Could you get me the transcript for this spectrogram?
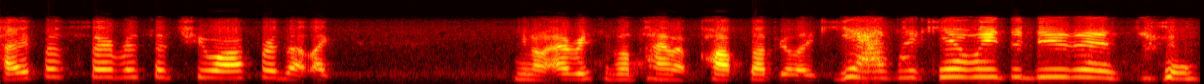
type of service that you offer that, like, you know, every single time it pops up, you're like, yes, I can't wait to do this.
